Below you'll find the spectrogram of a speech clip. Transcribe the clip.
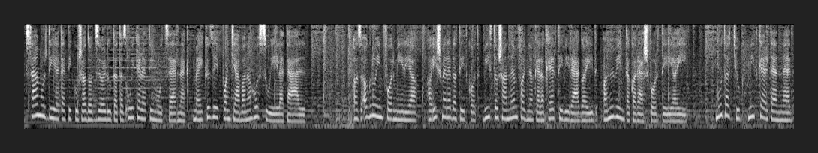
Számos dietetikus adott zöld utat az új keletű módszernek, mely középpontjában a hosszú élet áll. Az Agroinform írja, ha ismered a titkot, biztosan nem fagynak el a kerti virágaid, a növénytakarás fortéjai. Mutatjuk, mit kell tenned,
